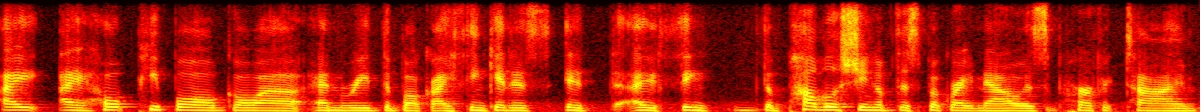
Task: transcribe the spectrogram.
I, I hope people go out and read the book. I think it is it I think the publishing of this book right now is a perfect time.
